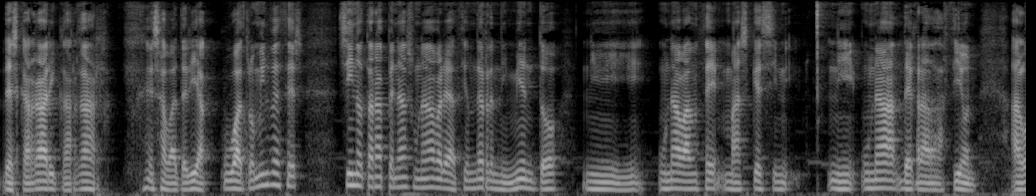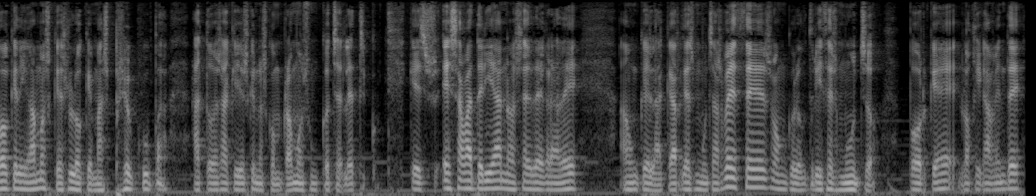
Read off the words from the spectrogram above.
descargar y cargar esa batería 4.000 veces sin notar apenas una variación de rendimiento ni un avance más que sin ni una degradación. Algo que digamos que es lo que más preocupa a todos aquellos que nos compramos un coche eléctrico. Que esa batería no se degrade aunque la cargues muchas veces o aunque lo utilices mucho. Porque, lógicamente,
